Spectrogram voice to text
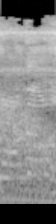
wanna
